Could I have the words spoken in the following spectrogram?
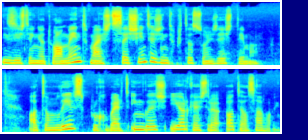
Existem atualmente mais de 600 interpretações deste tema. Autumn Leaves, por Roberto English e a orquestra Hotel Savoy.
